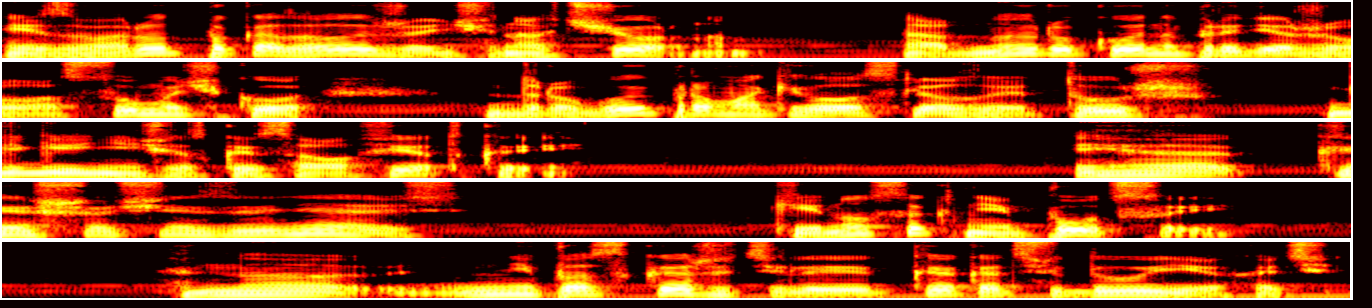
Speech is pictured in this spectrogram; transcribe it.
Из ворот показалась женщина в черном. Одной рукой она придерживала сумочку, другой промакивала слезы и тушь гигиенической салфеткой. «Я, конечно, очень извиняюсь», — кинулся к ней Пуций. «Но не подскажете ли, как отсюда уехать?»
